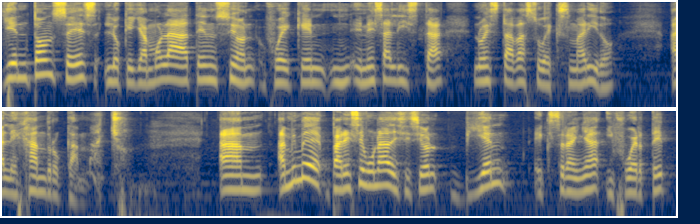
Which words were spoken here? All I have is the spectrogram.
Y entonces lo que llamó la atención fue que en, en esa lista no estaba su ex marido, Alejandro Camacho. Am, a mí me parece una decisión bien extraña y fuerte,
